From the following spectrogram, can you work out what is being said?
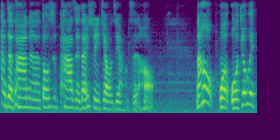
看着他呢，都是趴着在睡觉这样子哈。然后我我就会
